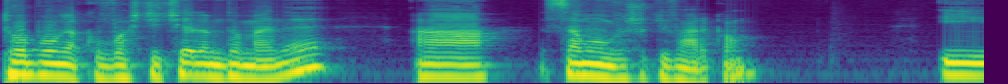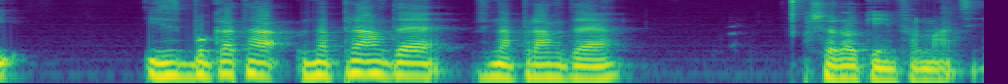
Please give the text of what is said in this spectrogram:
tobą jako właścicielem domeny, a samą wyszukiwarką. I jest bogata naprawdę, w naprawdę szerokie informacje.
